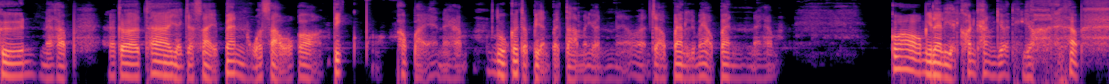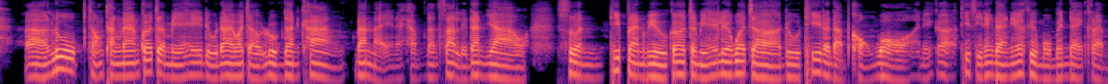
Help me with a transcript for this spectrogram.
พื้นนะครับ แล้วก็ถ้าอยากจะใส่แป้นหัวเสาก็ติ๊กเข้าไปนะครับ รูปก็จะเปลี่ยนไปตามเหมือนกันนะว่าจะเอาแป้นหรือไม่เอาแป้นนะครับ ก็มีรายละเอียดค่อนข้างเยอะทีเดียวนะครับ รูปของถังน้ำก็จะมีให้ดูได้ว่าจะรูปด้านข้างด้านไหนนะครับ ด้านสั้นหรือด้านยาว ส่วนที่แปลนวิวก็จะมีให้เลือกว่าจะดูที่ระดับของวอลอันนี้ก็ที่สีแดงๆนี่ก็คือ Moment Diagram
